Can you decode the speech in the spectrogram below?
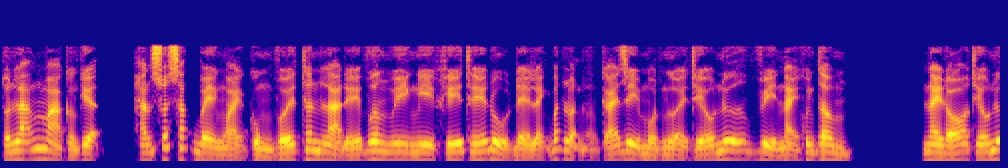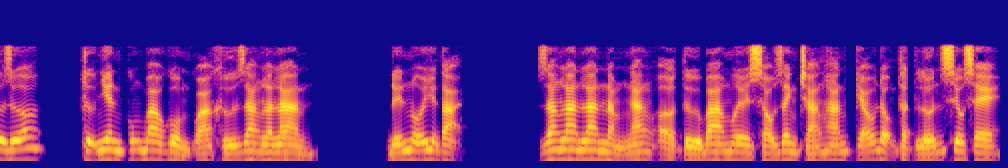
tuấn lãng mà cường kiện, hắn xuất sắc bề ngoài cùng với thân là đế vương uy nghi khí thế đủ để lệnh bất luận cái gì một người thiếu nữ vì này khuynh tâm. Này đó thiếu nữ giữa, tự nhiên cũng bao gồm quá khứ Giang Lan Lan. Đến nỗi hiện tại, Giang Lan Lan nằm ngang ở từ 36 danh tráng hán kéo động thật lớn siêu xe,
